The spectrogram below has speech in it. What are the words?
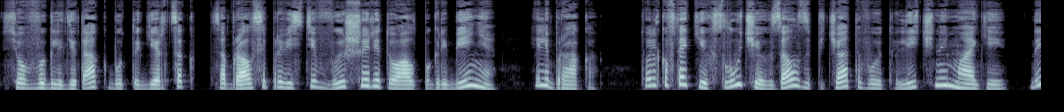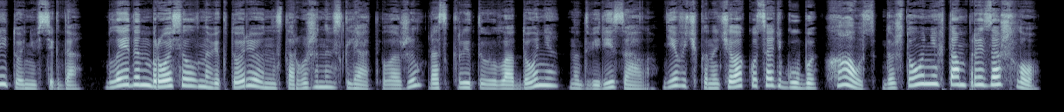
Все выглядит так, будто герцог собрался провести высший ритуал погребения или брака. Только в таких случаях зал запечатывают личной магией, да и то не всегда. Блейден бросил на Викторию настороженный взгляд, положил раскрытую ладонь на двери зала. Девочка начала кусать губы. «Хаос! Да что у них там произошло?»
